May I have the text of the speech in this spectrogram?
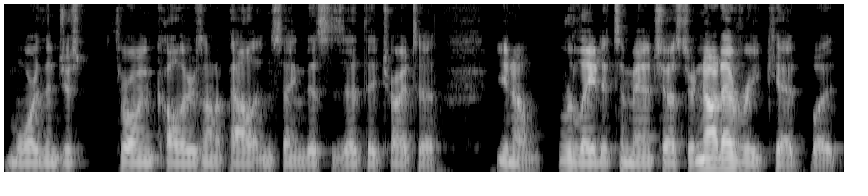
more than just throwing colors on a palette and saying this is it. They tried to, you know, relate it to Manchester. Not every kit, but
